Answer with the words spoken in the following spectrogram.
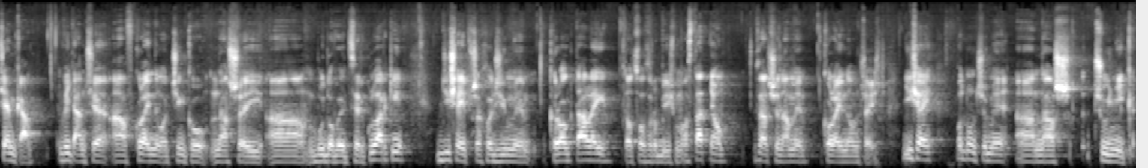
Siemka, witam Cię w kolejnym odcinku naszej budowy cyrkularki. Dzisiaj przechodzimy krok dalej, to co zrobiliśmy ostatnio. Zaczynamy kolejną część. Dzisiaj podłączymy nasz czujnik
